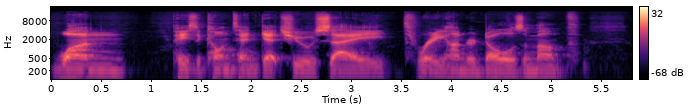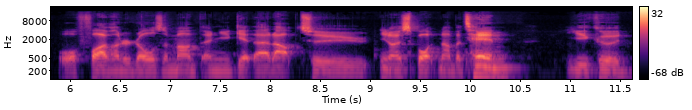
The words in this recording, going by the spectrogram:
one piece of content gets you, say, $300 a month or $500 a month, and you get that up to, you know, spot number 10, you could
